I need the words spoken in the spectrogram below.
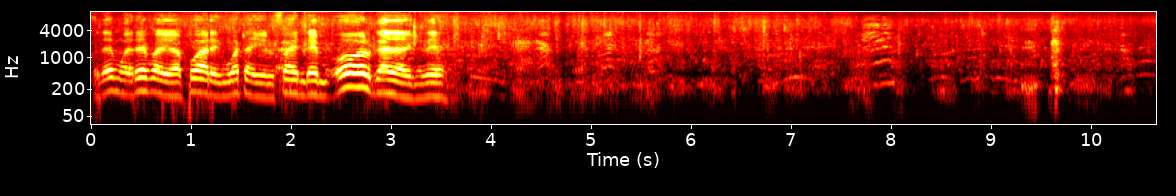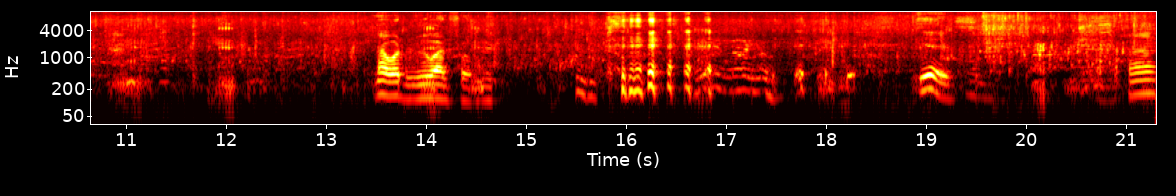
For them, wherever you are pouring water, you'll find them all gathering there. Now, what do you want from me? yes. Uh,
